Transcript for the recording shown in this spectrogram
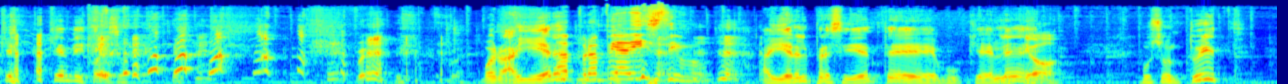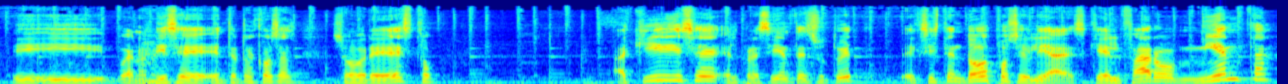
¿quién, quién dijo eso? Bueno, ayer, Apropiadísimo. ayer el presidente Bukele puso un tweet y, y, bueno, dice, entre otras cosas, sobre esto. Aquí dice el presidente en su tweet, existen dos posibilidades, que el Faro mienta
